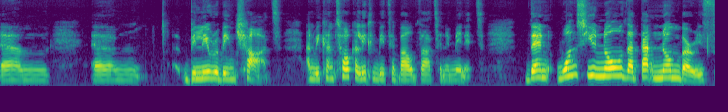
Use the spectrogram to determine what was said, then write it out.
um, um, bilirubin chart. And we can talk a little bit about that in a minute. Then, once you know that that number is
